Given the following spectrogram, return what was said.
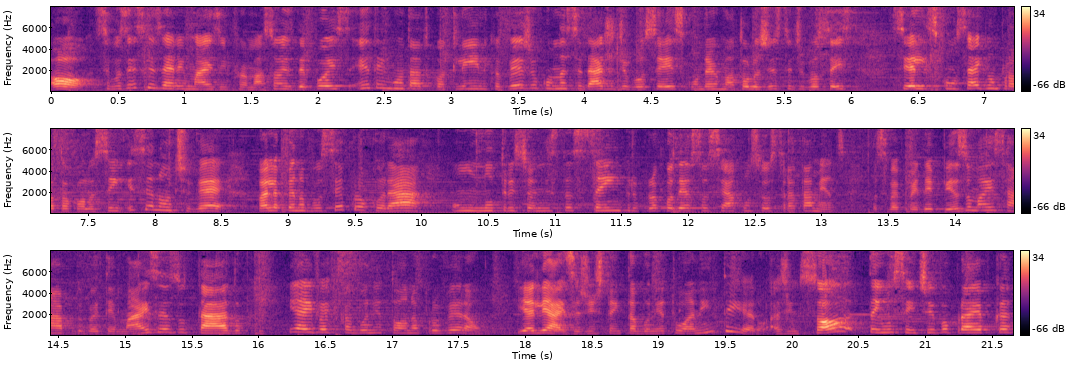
Ó, se vocês quiserem mais informações, depois entrem em contato com a clínica, vejam com na cidade de vocês, com o dermatologista de vocês, se eles conseguem um protocolo assim. E se não tiver, vale a pena você procurar um nutricionista sempre para poder associar com seus tratamentos. Você vai perder peso mais rápido, vai ter mais resultado e aí vai ficar bonitona pro verão. E aliás, a gente tem que estar tá bonito o ano inteiro. A gente só tem um incentivo para época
